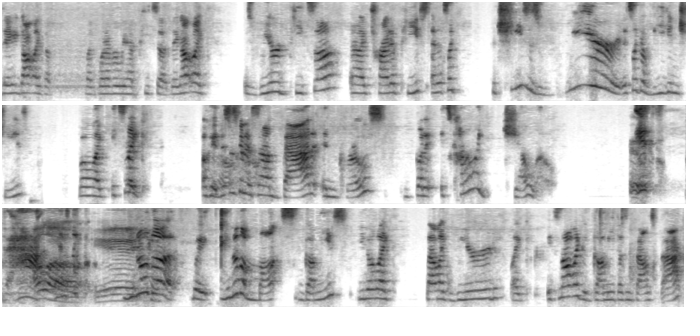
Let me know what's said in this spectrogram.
they got like a like whenever we had pizza, they got like this weird pizza, and I tried a piece, and it's like the cheese is weird. It's like a vegan cheese, but like it's like okay, this is gonna sound bad and gross, but it, it's kind of like Jello. It's bad. It's like Yeah. you know the wait, you know the Mott's gummies? You know like that like weird like it's not like a gummy, doesn't bounce back.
